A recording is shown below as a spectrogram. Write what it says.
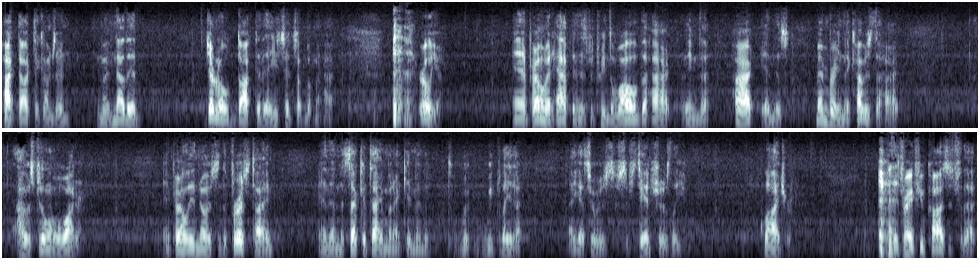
heart doctor comes in. Now, the general doctor there, he said something about my heart earlier. And apparently what happened is between the wall of the heart, I mean the heart and this membrane that covers the heart, I was filling with water. And apparently they noticed it the first time, and then the second time when I came in a week later, I guess it was substantially larger. There's very few causes for that.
